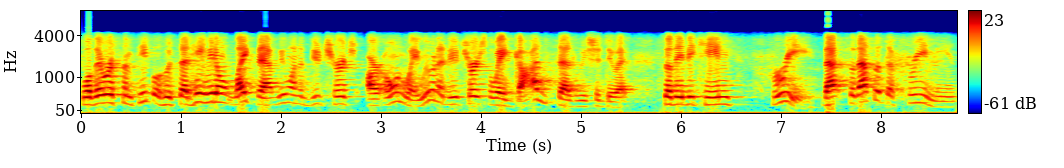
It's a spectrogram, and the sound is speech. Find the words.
Well, there were some people who said, hey, we don't like that. We want to do church our own way. We want to do church the way God says we should do it. So they became free. That, so that's what the free means.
